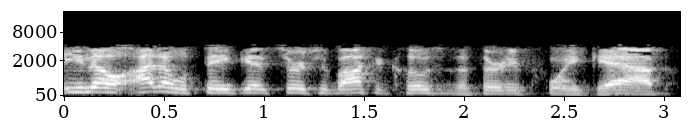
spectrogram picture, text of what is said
You know, I don't think that Serge Ibaka closes a 30 point gap.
